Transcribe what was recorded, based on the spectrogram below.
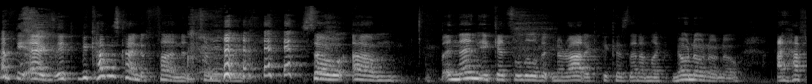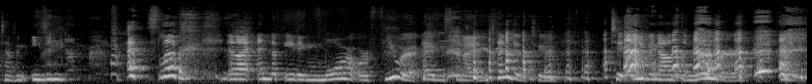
with the eggs. It becomes kind of fun at some point. So um and then it gets a little bit neurotic because then i'm like no no no no. I have to have an even number eggs left and i end up eating more or fewer eggs than i intended to to even out the number. Like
